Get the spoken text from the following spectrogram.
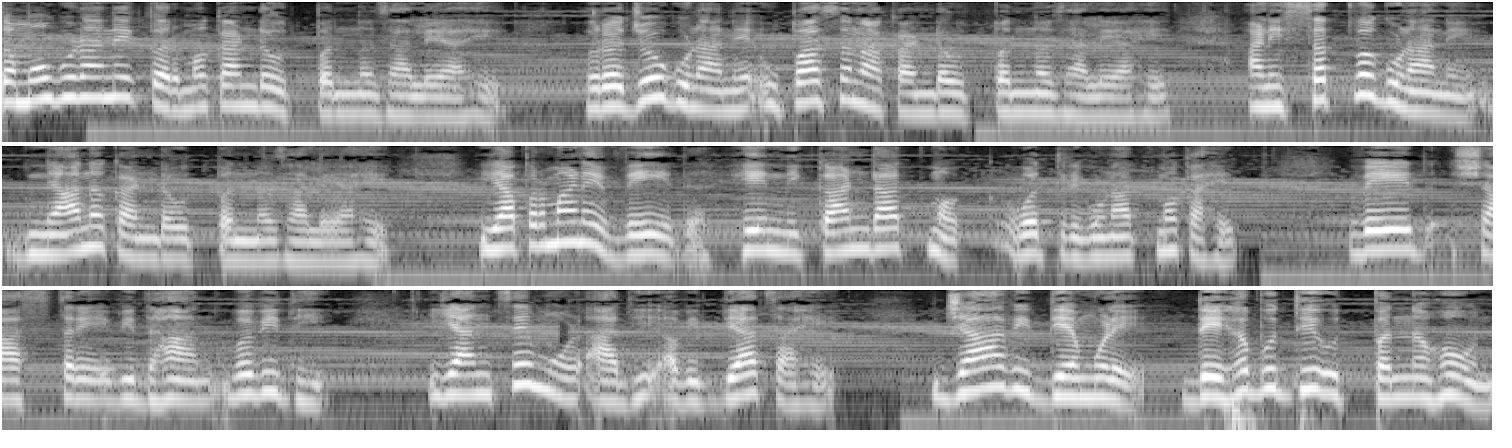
तमोगुणाने कर्मकांड उत्पन्न झाले आहे रजोगुणाने उपासनाकांड उत्पन्न झाले आहे आणि सत्वगुणाने ज्ञानकांड उत्पन्न झाले आहे. याप्रमाणे वेद हे निकांडात्मक व त्रिगुणात्मक आहेत. वेद शास्त्रे विधान व विधी यांचे मूळ आधी अविद्याच आहे. ज्या विद्येमुळे देहबुद्धी उत्पन्न होऊन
